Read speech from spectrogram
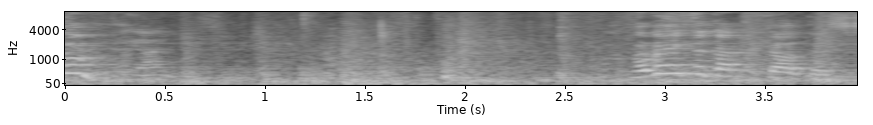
Kom! We weten dat het koud is.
